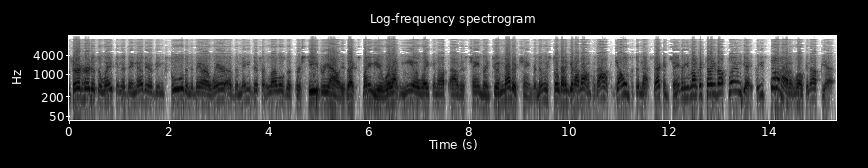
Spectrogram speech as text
The third herd is awakened that they know they are being fooled and that they are aware of the many different levels of perceived realities. I explained to you, we're like Neo waking up out of his chamber into another chamber. And then we still got to get on that one because Alex Jones is in that second chamber and he's not going to tell you about Plumegate. So you still haven't woken up yet.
